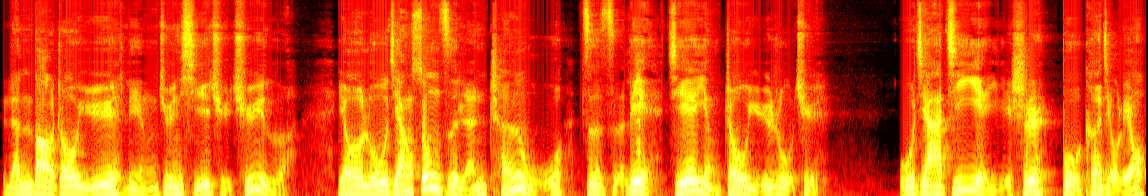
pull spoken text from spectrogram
人报周瑜领军袭取曲阿，有庐江松滋人陈武、字子烈接应周瑜入去。吾家基业已失，不可久留，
